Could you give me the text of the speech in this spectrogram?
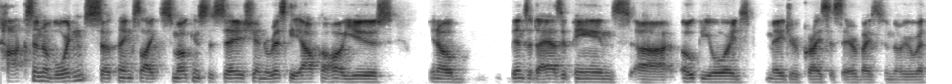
Toxin avoidance, so things like smoking cessation, risky alcohol use, you know, benzodiazepines, uh, opioids, major crisis everybody's familiar with.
